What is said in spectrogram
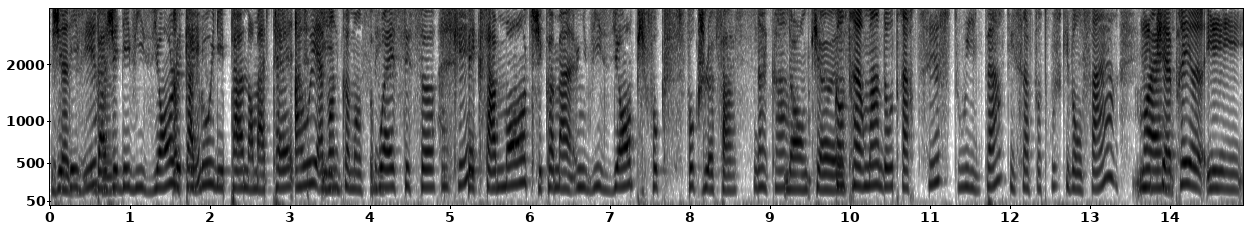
J'ai des, ben, euh, des visions. Le tableau, il est peint dans ma tête. Ah oui, avant Et- de commencer. Ouais, c'est ça. OK. Fait que ça monte, j'ai comme un- une vision, puis il faut que, faut que je le fasse. D'accord. Donc, euh, Contrairement à d'autres artistes où ils partent, ils savent pas trop ce qu'ils vont faire. Ouais. Et puis après, euh, ils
